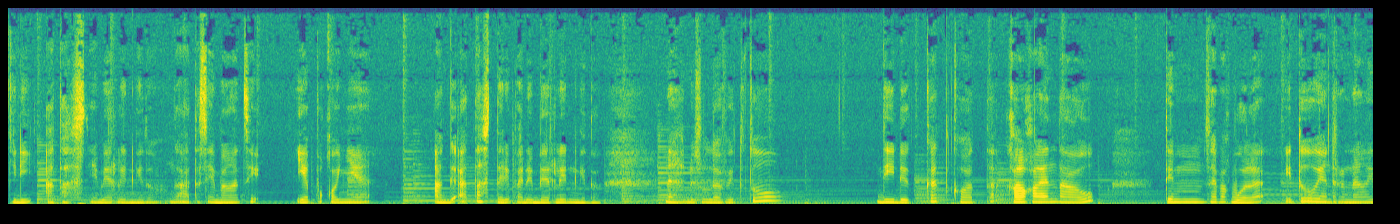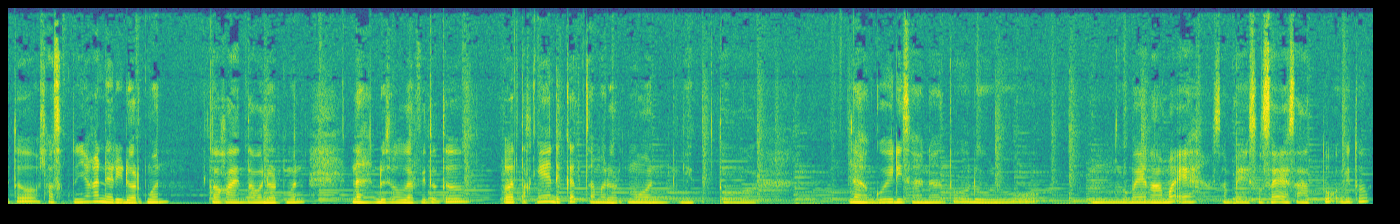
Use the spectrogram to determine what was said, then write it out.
Jadi atasnya Berlin gitu nggak atasnya banget sih. Ya pokoknya agak atas daripada Berlin gitu. Nah Düsseldorf itu tuh di dekat kota. Kalau kalian tahu tim sepak bola itu yang terkenal itu salah satunya kan dari Dortmund. Kalau kalian tahu Dortmund. Nah Düsseldorf itu tuh letaknya dekat sama Dortmund gitu. Nah gue di sana tuh dulu hmm, lumayan lama ya sampai selesai S1 gitu.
